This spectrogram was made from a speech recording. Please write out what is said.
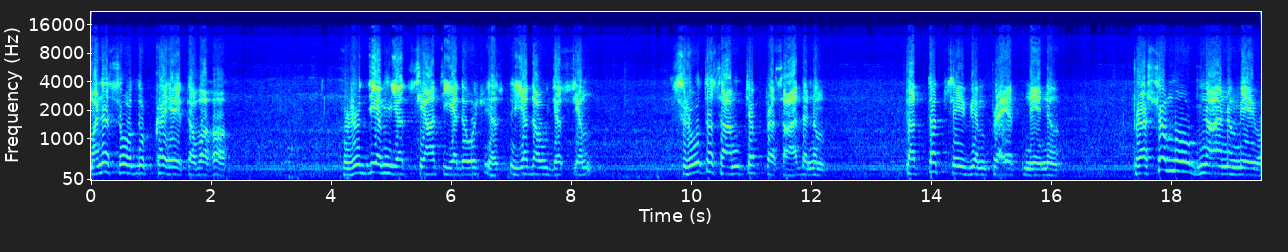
मनसो दुख हेतव हृदय यद यदौजस्यम। श्रोतसाम च प्रसादनम तत्तत्सेव्यम प्रयत्नेन। प्रशमो ज्ञानमेव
